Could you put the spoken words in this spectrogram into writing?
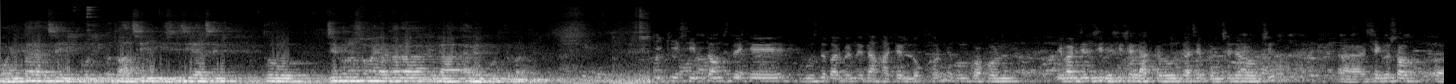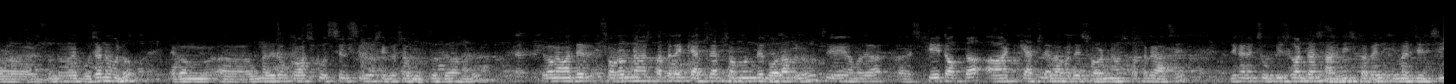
হয়কার আছে ইকোটিকো তো আছে ইসিজি আছে। তো যে কোনো সময় আপনারা এটা অ্যাভেল করতে পারবেন। কি সিমটমস দেখে বুঝতে পারবেন এটা হার্টের লক্ষণ এবং কখন ইমার্জেন্সি বেসিসে ডাক্তারবাবুর কাছে পৌঁছে যাওয়া উচিত। সেগুলো সব সুন্দরভাবে বোঝানো হলো এবং ওনাদেরও ক্রস কোশ্চেন ছিল, সেগুলো সব উত্তর দেওয়া হলো। এবং আমাদের স্বর্ণা হাসপাতালে ক্যাথল্যাব সম্বন্ধে বলা হলো যে আমাদের state of the art cath lab আমাদের স্বর্ণা হাসপাতালে আছে, যেখানে চব্বিশ ঘণ্টা সার্ভিস পাবেন ইমার্জেন্সি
